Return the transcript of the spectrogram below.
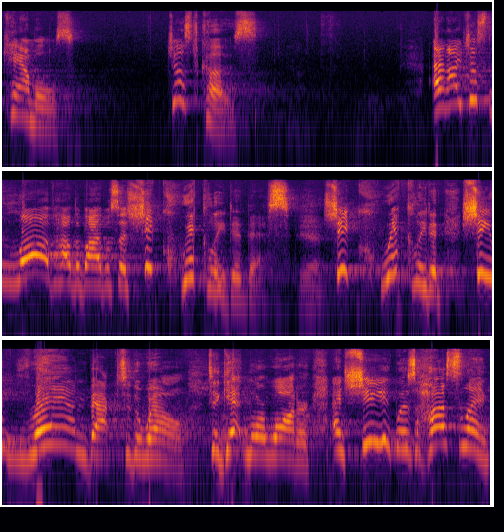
camels just because. And I just love how the Bible says she quickly did this. Yeah. She quickly did. She ran back to the well to get more water. And she was hustling.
